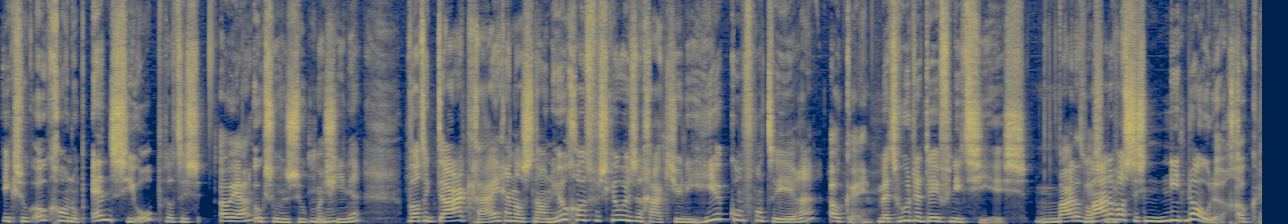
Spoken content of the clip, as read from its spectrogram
Ik zoek ook gewoon op NC op. Dat is Oh ja? ook zo'n zoekmachine. Wat ik daar krijg, en als het nou een heel groot verschil is, dan ga ik jullie hier confronteren Oké. met hoe de definitie is. Maar dat was maar dat niet- was dus niet nodig. Oké.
